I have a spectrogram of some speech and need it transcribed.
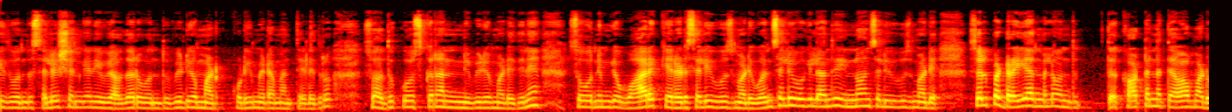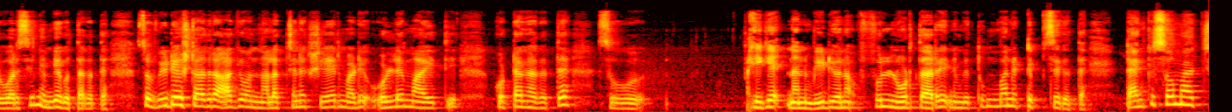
ಇದು ಒಂದು ಸೊಲ್ಯೂಷನ್ಗೆ ನೀವು ಯಾವ್ದಾದ್ರು ಒಂದು ವಿಡಿಯೋ ಮಾಡಿಕೊಡಿ ಮೇಡಮ್ ಅಂತ ಹೇಳಿದರು. ಸೊ ಅದಕ್ಕೋಸ್ಕರ ನಾನು ವಿಡಿಯೋ ಮಾಡಿದ್ದೀನಿ. ಸೊ ನಿಮಗೆ ವಾರಕ್ಕೆ ಎರಡು ಸಲ ಯೂಸ್ ಮಾಡಿ. ಒಂದು ಸಲ ಹೋಗಿಲ್ಲ ಅಂದರೆ ಇನ್ನೊಂದು ಸಲ ಯೂಸ್ ಮಾಡಿ. ಸ್ವಲ್ಪ ಡ್ರೈ ಆದಮೇಲೆ ಒಂದು ಕಾಟನ್ನ ತೆವ ಮಾಡಿ ಒರೆಸಿ ನಿಮಗೆ ಗೊತ್ತಾಗುತ್ತೆ. ಸೊ ವಿಡಿಯೋ ಇಷ್ಟ ಆದರೆ ಹಾಗೆ ಒಂದು ನಾಲ್ಕು ಜನಕ್ಕೆ ಶೇರ್ ಮಾಡಿ ಒಳ್ಳೆ ಮಾಹಿತಿ ಕೊಟ್ಟಂಗಾಗುತ್ತೆ. ಸೊ ಹೀಗೆ ನನ್ನ ವೀಡಿಯೋನ ಫುಲ್ ನೋಡ್ತಾ ನಿಮಗೆ ತುಂಬಾ ಟಿಪ್ಸ್ ಸಿಗುತ್ತೆ. ಥ್ಯಾಂಕ್ ಯು ಸೋ ಮಚ್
